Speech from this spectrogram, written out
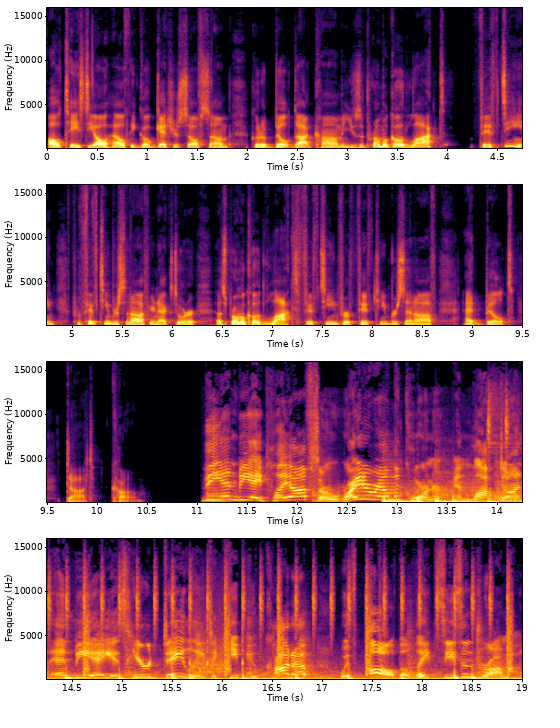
All tasty, all healthy. Go get yourself some. Go to built.com and use the promo code LOCKED15 for 15% off your next order. That's promo code LOCKED15 for 15% off at built.com. The NBA playoffs are right around the corner, and Locked On NBA is here daily to keep you caught up with all the late season drama.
